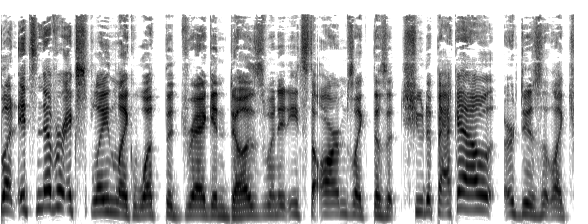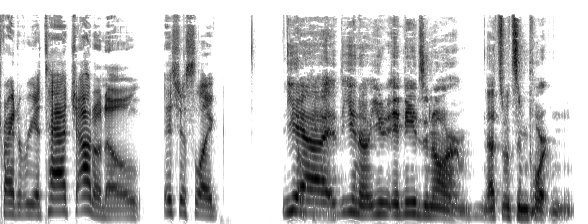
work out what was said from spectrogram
but it's never explained like what the dragon does when it eats the arms like does it shoot it back out or does it like try to reattach i don't know it's just like Yeah, Okay. you know, you, it needs an arm. That's what's important.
